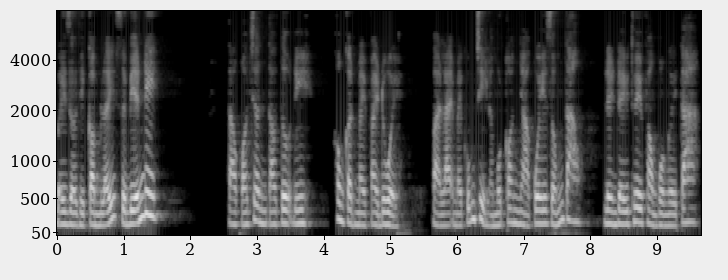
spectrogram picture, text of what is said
bây giờ thì cầm lấy rồi biến đi. Tao có chân tao tự đi, không cần mày phải đuổi. Và lại mày cũng chỉ là một con nhà quê giống tao, lên đây thuê phòng của người ta,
